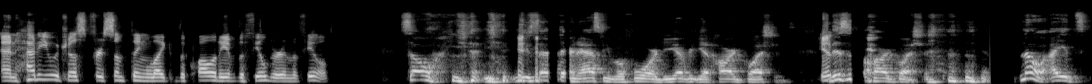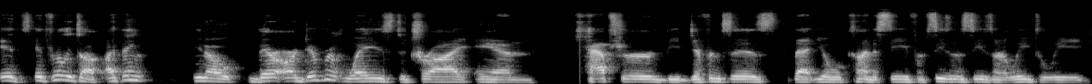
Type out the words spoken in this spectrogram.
and how do you adjust for something like the quality of the fielder in the field? So you sat there and asked me before, do you ever get hard questions? Yep. This is a hard question. no, I, it's it's it's really tough. I think you know there are different ways to try and capture the differences that you'll kind of see from season to season or league to league,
